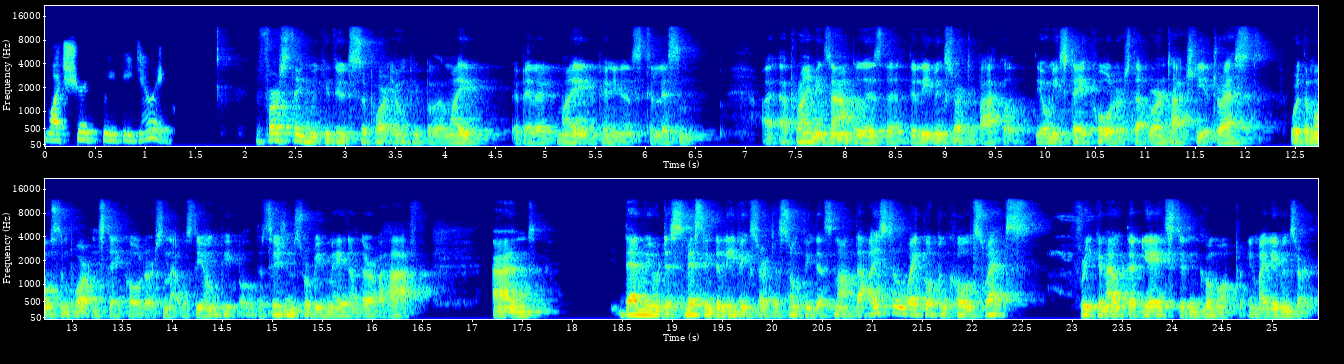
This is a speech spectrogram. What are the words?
what should we be doing? The first thing we can do to support young people, in my ability, my opinion, is to listen a prime example is the, the Leaving Cert debacle. The only stakeholders that weren't actually addressed were the most important stakeholders, and that was the young people. Decisions were being made on their behalf. And then we were dismissing the Leaving Cert as something that's not that. I still wake up in cold sweats, freaking out that Yeats didn't come up in my Leaving Cert.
